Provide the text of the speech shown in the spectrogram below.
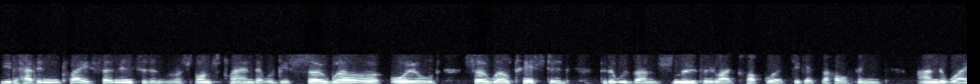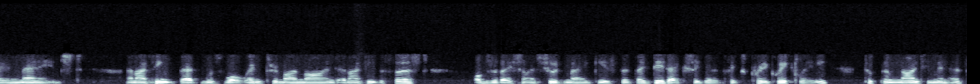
you'd have in place an incident response plan that would be so well oiled, so well tested that it would run smoothly like clockwork to get the whole thing underway and managed. And I think that was what went through my mind. And I think the first observation I should make is that they did actually get it fixed pretty quickly. It took them 90 minutes,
